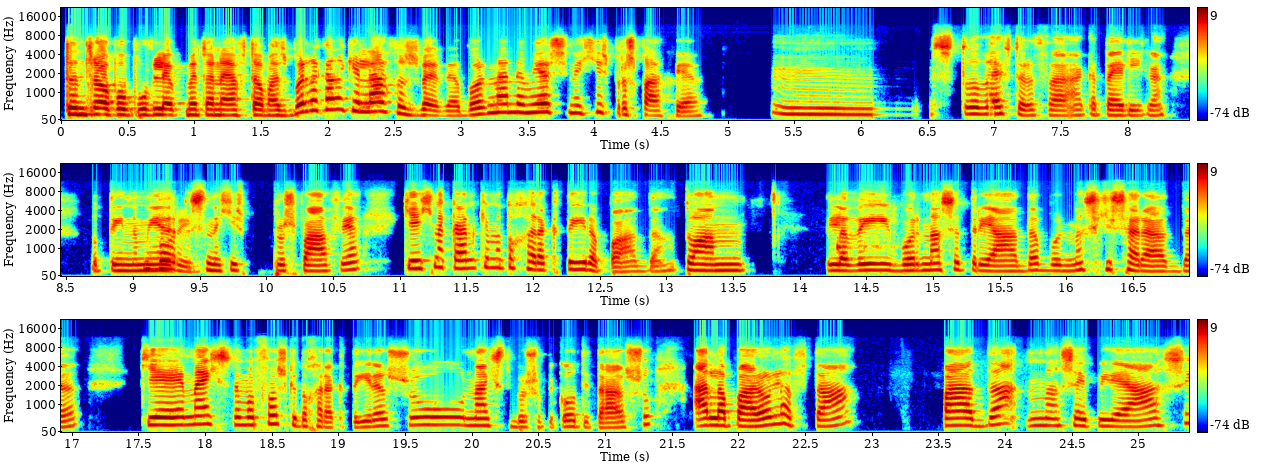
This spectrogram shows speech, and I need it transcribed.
τον τρόπο που βλέπουμε τον εαυτό μας. Μπορεί να κάνω και λάθος βέβαια, μπορεί να είναι μια συνεχής προσπάθεια. Μμμ, στο δεύτερο θα κατέληγα, ότι είναι μια Μπορεί. συνεχής προσπάθεια και έχει να κάνει και με το χαρακτήρα πάντα. Το αν, δηλαδή, μπορεί να είσαι 30, μπορεί να είσαι και 40 και να έχεις διαμορφώσει και το χαρακτήρα σου, να έχεις την προσωπικότητά σου, αλλά παρόλα αυτά πάντα να σε επηρεάσει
